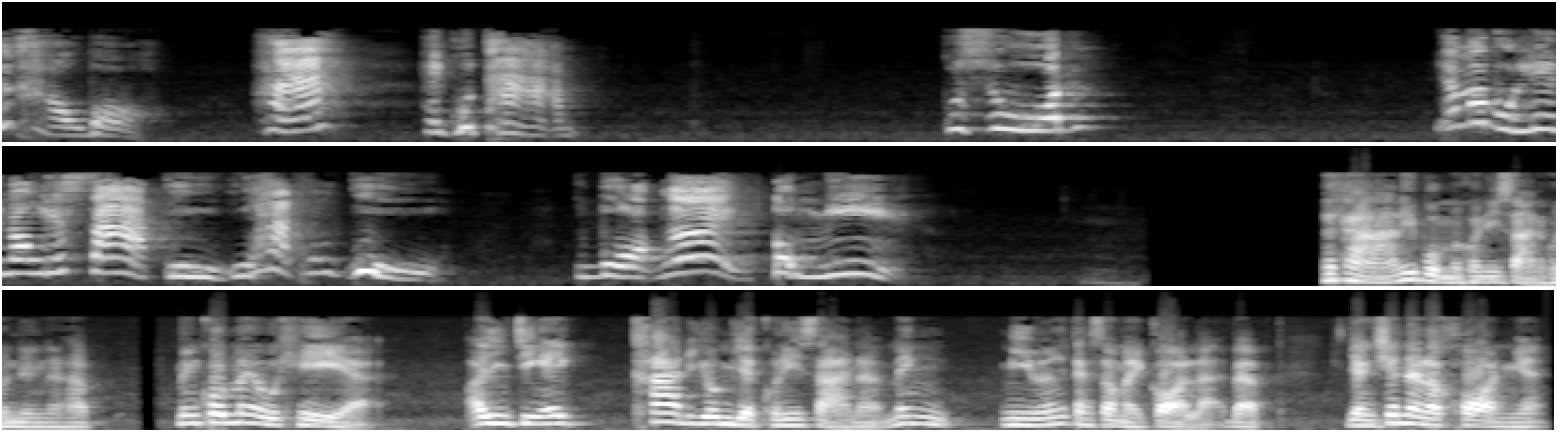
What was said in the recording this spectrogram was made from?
คือเขาบอกฮะให้กูถาม กูศูนย์อย่ามาบุลลี่น้องลิซ่ากูกูหักของกู กูบอกเลย ตรงนี้ ในฐานะที่ผมเป็นคนอีสานคนหนึ่งนะครับแม่งโคตรไม่โอเคอะ เอาจริง ๆ ไอ้ค่านิยมเหยียดคนอีสานอะแม่งมีมาตั้งแต่สมัยก่อนละแบบ อย่างเช่นในละครเงี้ย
